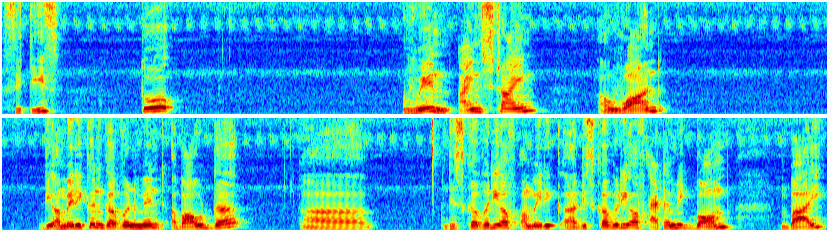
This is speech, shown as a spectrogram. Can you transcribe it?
cities. So, when Einstein uh, warned the American government about the uh, discovery of America, uh, discovery of atomic bomb by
